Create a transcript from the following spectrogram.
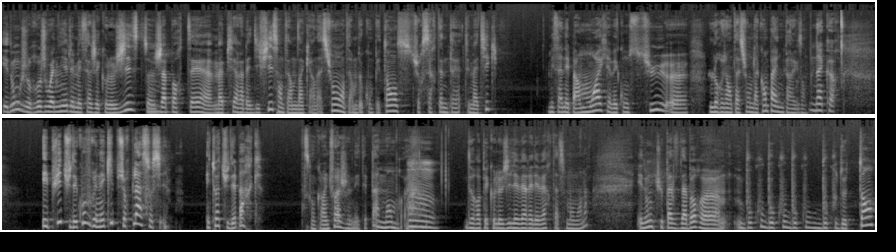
Et donc, je rejoignais les messages écologistes. Mm. J'apportais euh, ma pierre à l'édifice en termes d'incarnation, en termes de compétences sur certaines thématiques. Mais ça n'est pas moi qui avais conçu l'orientation de la campagne, par exemple. D'accord. Et puis tu découvres une équipe sur place aussi. Et toi, tu débarques. Parce qu'encore une fois, je n'étais pas membre mm. d'Europe Écologie Les Verts et les Vertes à ce moment-là. Et donc, tu passes d'abord euh, beaucoup, beaucoup, beaucoup, beaucoup de temps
